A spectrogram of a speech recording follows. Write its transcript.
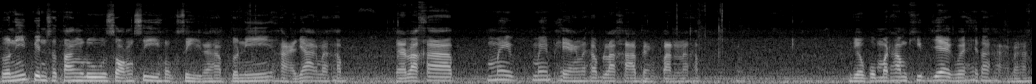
ตัวนี้เป็นสตังรูสองสี่หกสี่นะครับ ตัวนี้หายากนะครับ แต่ราคาไม่ไม่แพงนะครับ ราคาแบ่งปันนะครับ เดี๋ยวผมมาทำคลิปแยกไว้ให้ต่างหากนะครับ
